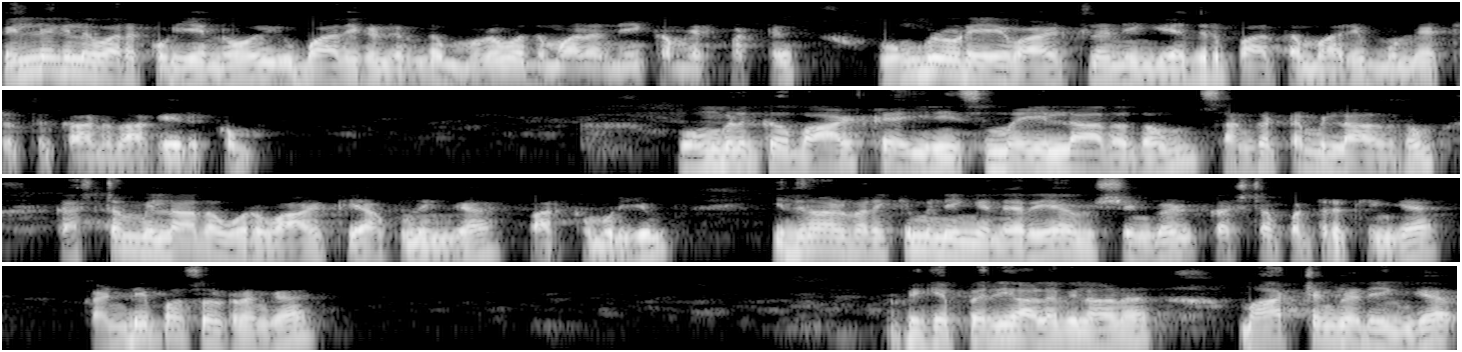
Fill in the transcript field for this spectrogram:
பிள்ளைகளில் வரக்கூடிய நோய் உபாதைகள் இருந்து முழுவதுமான நீக்கம் ஏற்பட்டு உங்களுடைய வாழ்க்கையில நீங்க எதிர்பார்த்த மாதிரி முன்னேற்றத்துக்கானதாக இருக்கும். உங்களுக்கு வாழ்க்கை இனி சுமை இல்லாததும் சங்கட்டம் இல்லாததும் கஷ்டம் இல்லாத ஒரு வாழ்க்கையாகவும் நீங்கள் பார்க்க முடியும். இது நாள் வரைக்கும் நீங்கள் நிறைய விஷயங்கள் கஷ்டப்பட்டிருக்கீங்க. கண்டிப்பாக சொல்கிறேங்க மிகப்பெரிய அளவிலான மாற்றங்களை நீங்கள்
